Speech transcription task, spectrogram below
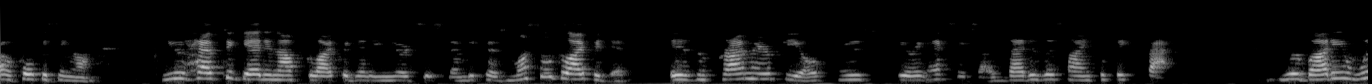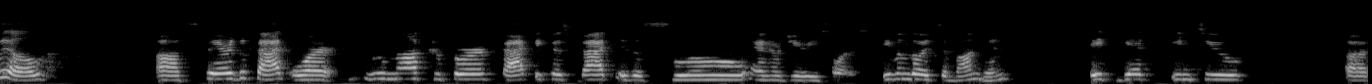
uh, focusing on. You have to get enough glycogen in your system because muscle glycogen is the primary fuel used during exercise. That is a scientific fact. Your body will uh, spare the fat or will not prefer fat because fat is a slow energy resource. Even though it's abundant, it gets into uh,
